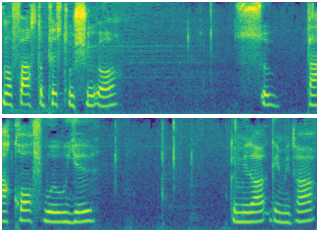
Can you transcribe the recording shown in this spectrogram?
I'm a faster pistol shooter. So back off, will you? Give me that, give me that.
